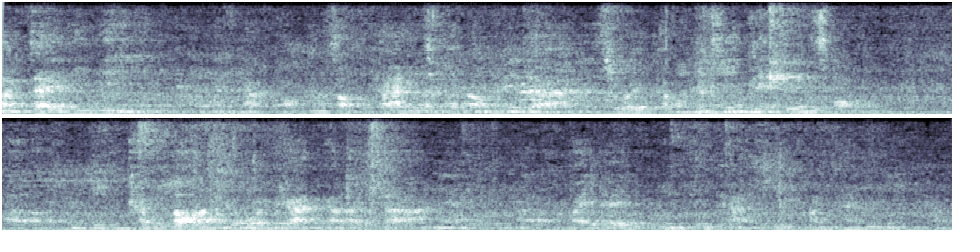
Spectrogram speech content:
ำลังใจที่ดีนะครับของทั้งสองท่านและก็น้องเมดาช่วยทำให้ในเรื่องของเอ่อขั้นตอนกระบวนการการรักษาเนี่ยเอ่อไปได้ในทิศทางที่ค่อนข้างดีครับ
